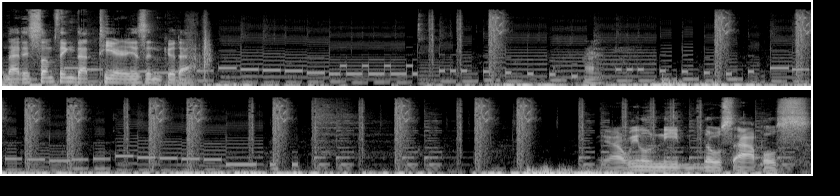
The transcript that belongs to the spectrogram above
That is something that Tear isn't good at. Yeah, we'll need those apples.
